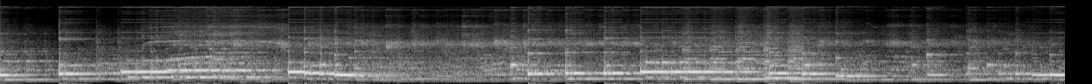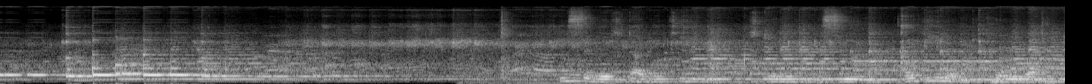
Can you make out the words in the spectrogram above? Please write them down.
Um céu está bem que estou assim, ouvindo pelo ar.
